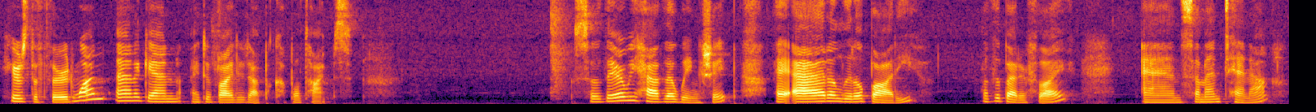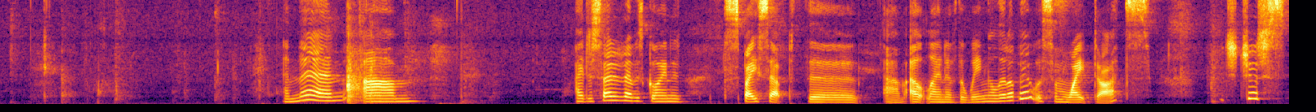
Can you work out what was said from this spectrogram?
Here's the third one, and again, I divide it up a couple times. So there we have the wing shape. I add a little body of the butterfly and some antenna. And then um, I decided I was going to spice up the um, outline of the wing a little bit with some white dots, which just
